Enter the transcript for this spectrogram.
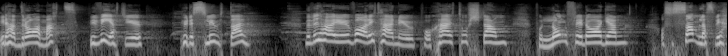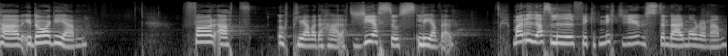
i det här dramat. Vi vet ju hur det slutar. Men vi har ju varit här nu på skärtorsdagen, på långfredagen och så samlas vi här idag igen för att uppleva det här att Jesus lever. Marias liv fick nytt ljus den där morgonen.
